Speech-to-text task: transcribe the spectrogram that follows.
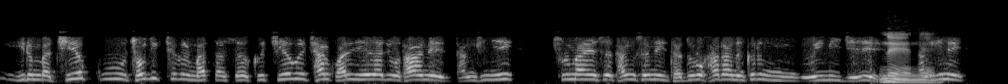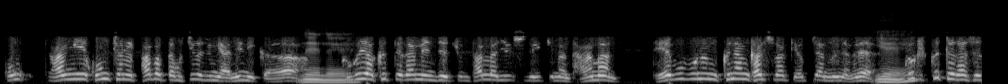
이른바 지역구 조직책을 맡아서 그 지역을 잘 관리해가지고 다음에 당신이 출마해서 당선이 되도록 하라는 그런 의미지. 네, 네. 당신이 공, 당이 공천을 받았다고 찍어준 게 아니니까. 네, 네. 그거야 그때 가면 이제 좀 달라질 수도 있지만 다만 대부분은 그냥 갈 수밖에 없지 않느냐. 왜? 예. 거기 그때 가서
